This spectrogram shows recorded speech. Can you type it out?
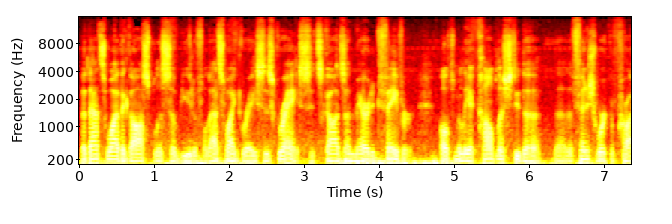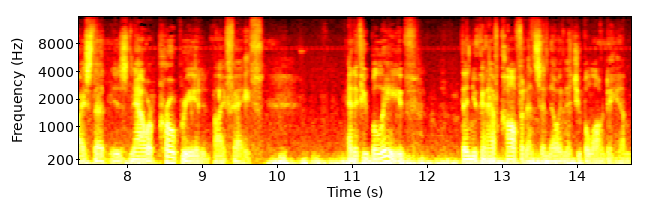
But that's why the gospel is so beautiful. That's why grace is grace. It's God's unmerited favor, ultimately accomplished through the, the, the, finished work of Christ that is now appropriated by faith. And if you believe, then you can have confidence in knowing that you belong to Him.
